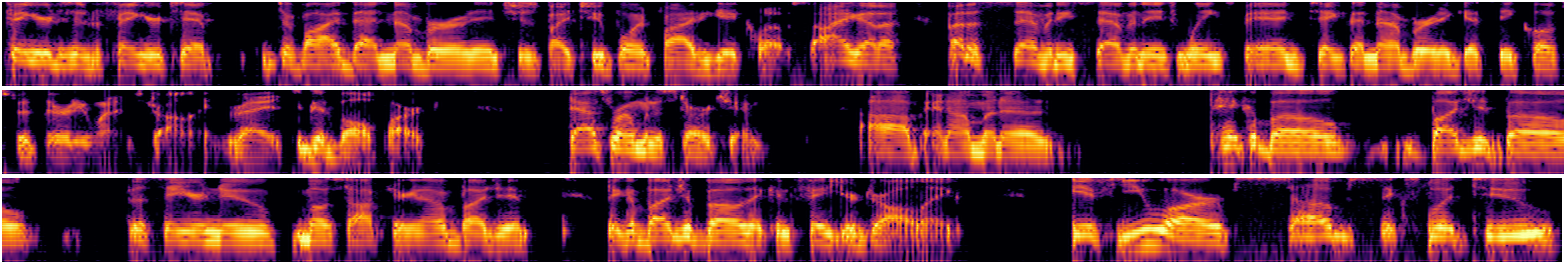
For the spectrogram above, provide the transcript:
finger to the fingertip divide that number in inches by 2.5 you get close. I got a about a 77 inch wingspan take that number and it gets me close to a 31 inch drawing right? It's a good ballpark. That's where i'm going to start you. Um, and i'm going to pick a bow budget bow let's say you're new most often you're going to have a budget pick a budget bow that can fit your draw length if you are sub six foot two,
